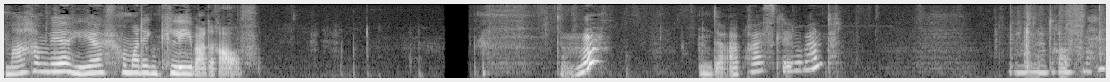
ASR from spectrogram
machen wir hier schon mal den Kleber drauf. So. Der Abreißklebeband. Da drauf machen.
